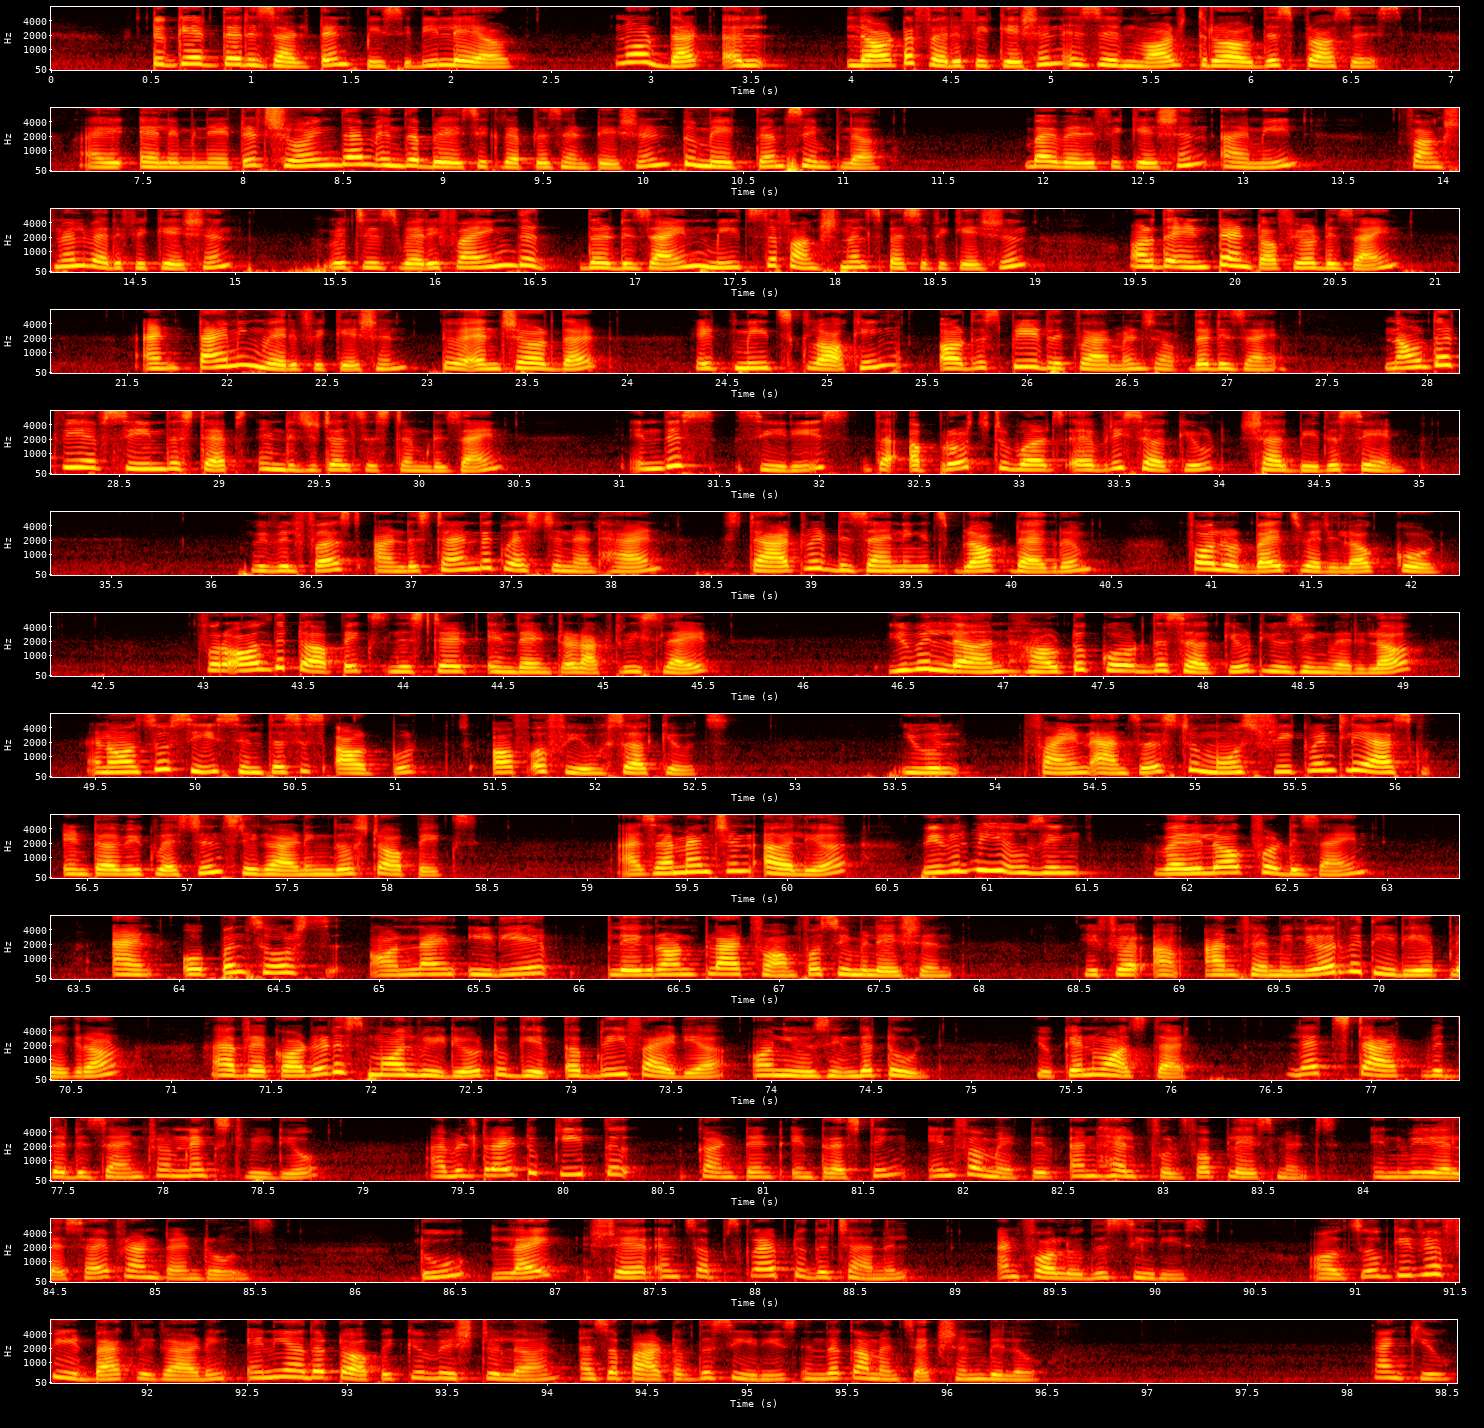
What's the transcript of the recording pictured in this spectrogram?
to get the resultant PCB layout. Note that a lot of verification is involved throughout this process. I eliminated showing them in the basic representation to make them simpler. By verification, I mean functional verification, which is verifying that the design meets the functional specification or the intent of your design, and timing verification to ensure that it meets clocking or the speed requirements of the design. Now that we have seen the steps in digital system design, in this series, the approach towards every circuit shall be the same. We will first understand the question at hand, start with designing its block diagram, followed by its Verilog code. For all the topics listed in the introductory slide, you will learn how to code the circuit using Verilog and also see synthesis outputs of a few circuits. You will find answers to most frequently asked interview questions regarding those topics. As I mentioned earlier, we will be using Verilog for design and open source online EDA playground platform for simulation. If you are unfamiliar with EDA playground, I have recorded a small video to give a brief idea on using the tool. You can watch that. Let's start with the design from next video. I will try to keep the content interesting, informative and helpful for placements in VLSI front-end roles. Do like, share and subscribe to the channel and follow this series. Also, give your feedback regarding any other topic you wish to learn as a part of the series in the comment section below. Thank you.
